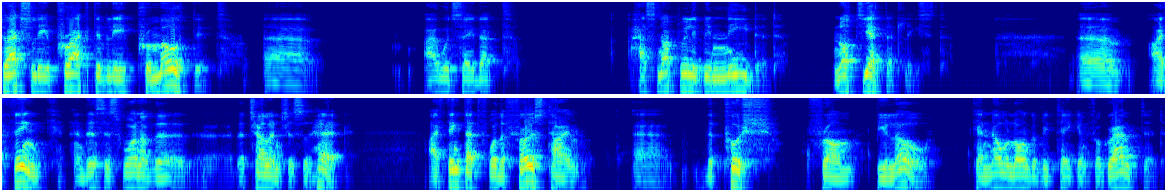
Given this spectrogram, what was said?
To actually proactively promote it, uh, I would say that has not really been needed, not yet at least. Um, I think, and this is one of the uh, the challenges ahead, I think that for the first time, uh, the push from below can no longer be taken for granted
